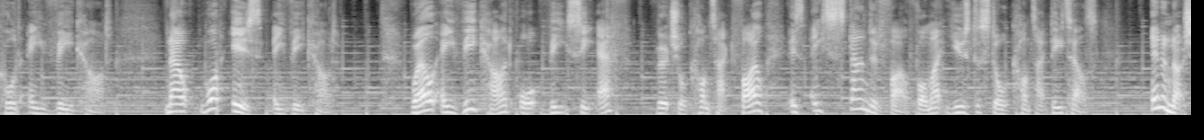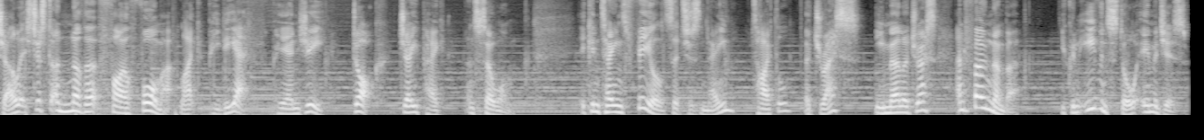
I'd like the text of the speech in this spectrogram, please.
called a vCard. Now, what is a vCard? Well, a vCard or VCF, virtual contact file, is a standard file format used to store contact details. In a nutshell, it's just another file format like PDF, PNG, DOC, JPEG, and so on. It contains fields such as name, title, address, email address, and phone number, you can even store images.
